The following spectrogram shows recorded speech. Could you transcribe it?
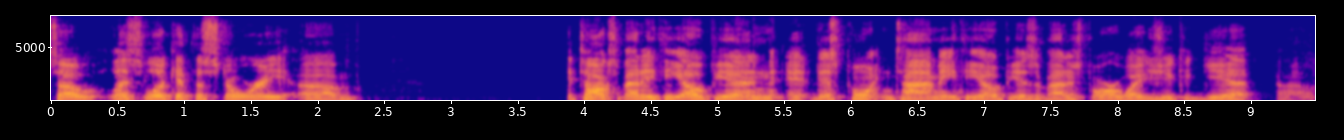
So let's look at the story. Um, it talks about Ethiopia, and at this point in time, Ethiopia is about as far away as you could get. Uh,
